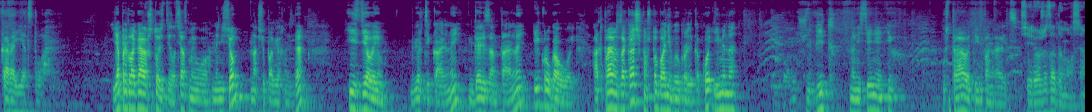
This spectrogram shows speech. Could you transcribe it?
короедства. Я предлагаю что сделать? Сейчас мы его нанесем на всю поверхность, да? И сделаем вертикальный, горизонтальный и круговой. Отправим заказчикам, чтобы они выбрали, какой именно вид нанесения их устраивает и им понравится. Сережа задумался.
